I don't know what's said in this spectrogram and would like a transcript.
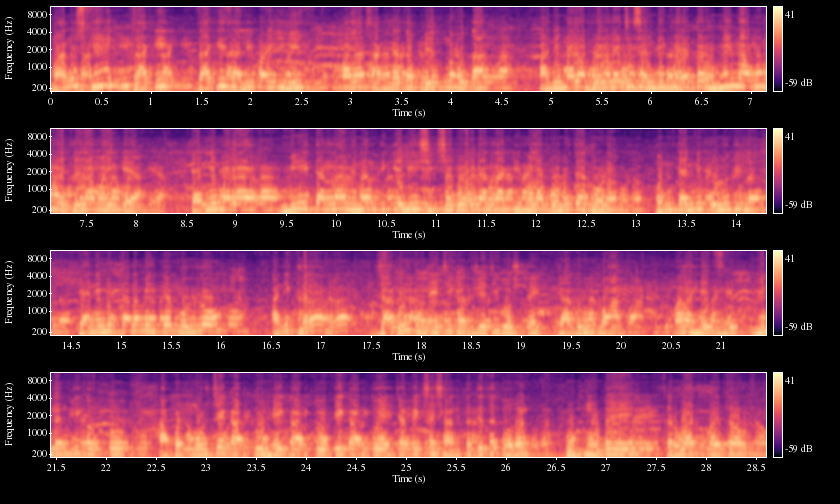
माणूस की जागी जागी झाली पाहिजे हीच मला सांगण्याचा प्रयत्न होता. आणि मला बोलण्याची संधी खरं तर मी मागून घेतलेला माईक आहे. त्यांनी मला मी त्यांना विनंती केली शिक्षक वर्गांना की मला बोलू द्या थोडं. म्हणून त्यांनी बोलू दिलं. या निमित्तानं मी इथे बोललो. आणि खरं जागरूक होण्याची गरजेची गोष्ट आहे. जागरूक व्हा. तुम्हाला हेच हेच विनंती करतो. आपण मोर्चे काढतो हे काढतो ते काढतो. याच्यापेक्षा शांततेचं धोरण खूप मोठं आहे. सर्वात प्रथम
